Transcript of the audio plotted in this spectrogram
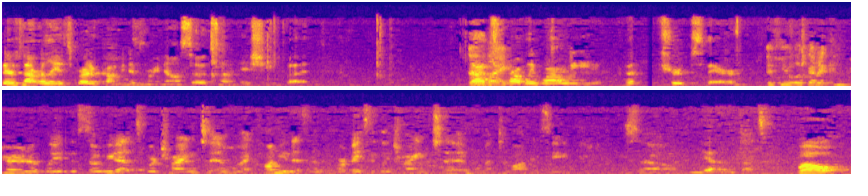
there's not really a spread of communism right now, so it's not an issue. But that's like- probably why we put troops there. If you look at it comparatively, the Soviets were trying to implement communism, and we're basically trying to implement democracy. So Yeah. that's Well,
